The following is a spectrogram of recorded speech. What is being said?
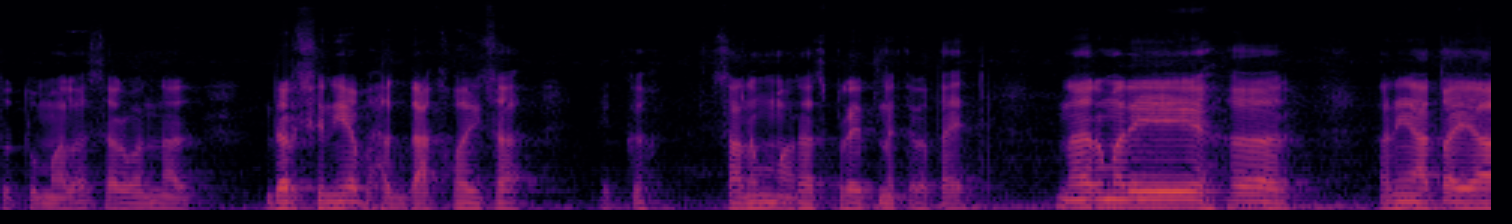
तो तुम्हाला सर्वांना दर्शनीय भाग दाखवायचा एक सानम महाराज प्रयत्न करत आहेत. नरमध्ये हर. आणि आता या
